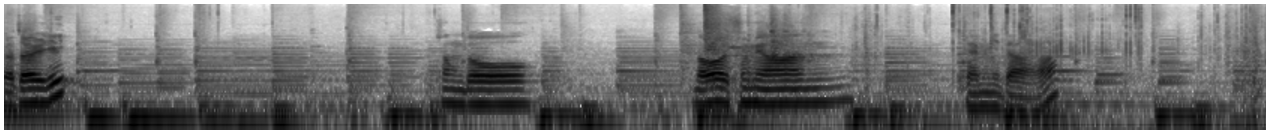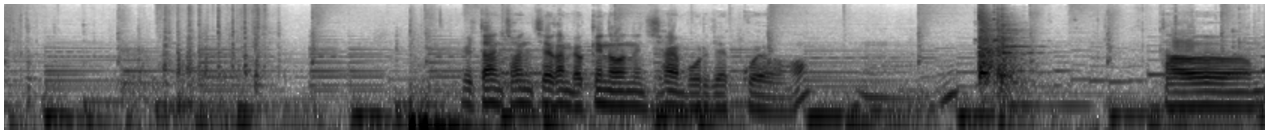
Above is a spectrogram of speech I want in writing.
여덟 립 정도 넣어주면 됩니다. 일단 전 제가 몇 개 넣었는지 잘 모르겠고요. 음. 다음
